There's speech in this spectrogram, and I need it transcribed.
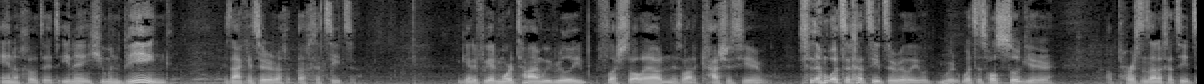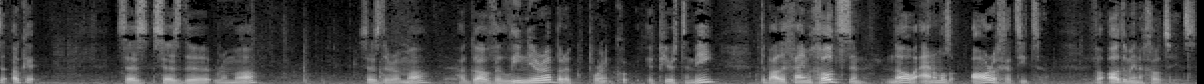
enam chotzim. Even a human being is not considered a, a chatzitza. Again, if we had more time, we'd really flesh this all out, and there's a lot of kashas here. So then, what's a chatzitza really? What's this whole sugya here? A person's on a chatzitza? Okay. Says says the Ramah. Says the Ramah. Hagav veli nira, but it appears to me the balichaim chotzim. No, animals are a chatzitza. Va'adam in a chotzitz.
